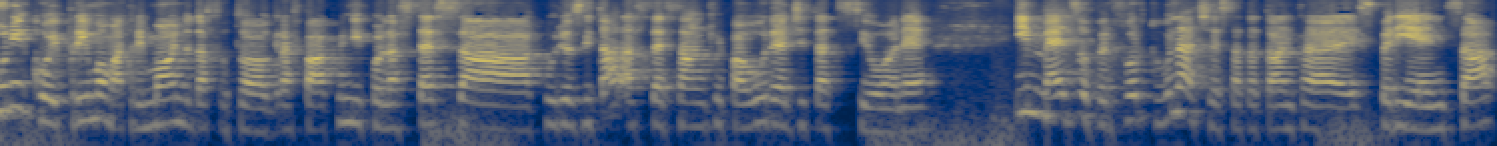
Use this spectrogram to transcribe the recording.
unico e primo matrimonio da fotografa, quindi con la stessa curiosità, la stessa anche paura e agitazione. In mezzo, per fortuna, c'è stata tanta esperienza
